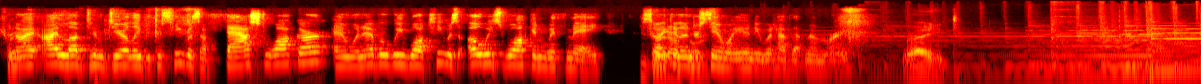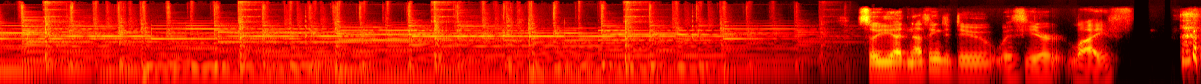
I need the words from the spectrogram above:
trip. And I, I loved him dearly because he was a fast walker. And whenever we walked, he was always walking with me. So I can outdoors. understand why Andy would have that memory. right so you had nothing to do with your life and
